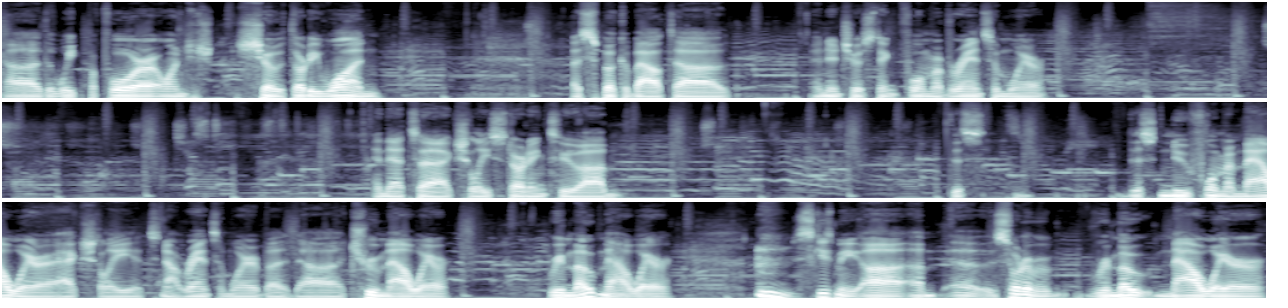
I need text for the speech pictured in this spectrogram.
Uh, the week before on sh- show 31, I spoke about uh, an interesting form of ransomware. And that's uh, actually starting to. Um, this this new form of malware. Actually, it's not ransomware, but uh, true malware, remote malware. excuse me, uh, um, uh, sort of remote malware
